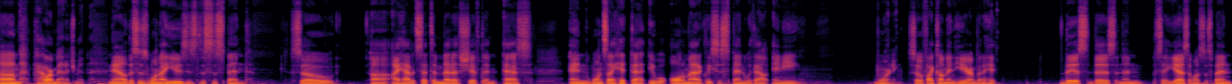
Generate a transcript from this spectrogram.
Um, power management. Now, this is one I use is the suspend. So uh, I have it set to Meta, Shift, and S. And once I hit that, it will automatically suspend without any warning. So if I come in here, I'm going to hit this, this, and then say, yes, I want to suspend,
